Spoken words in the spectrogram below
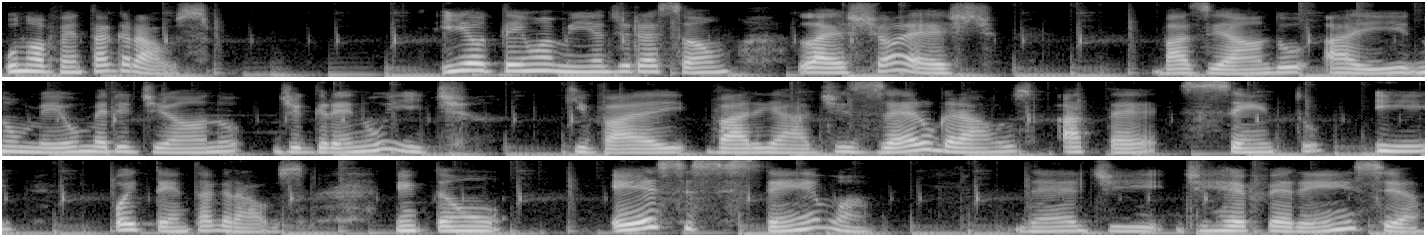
o 90 graus. E eu tenho a minha direção leste-oeste, baseando aí no meu meridiano de Greenwich, que vai variar de 0 graus até 180 graus. Então, esse sistema né, de, de referência,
